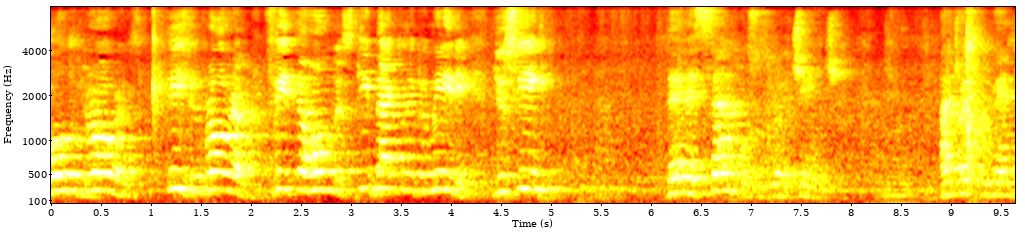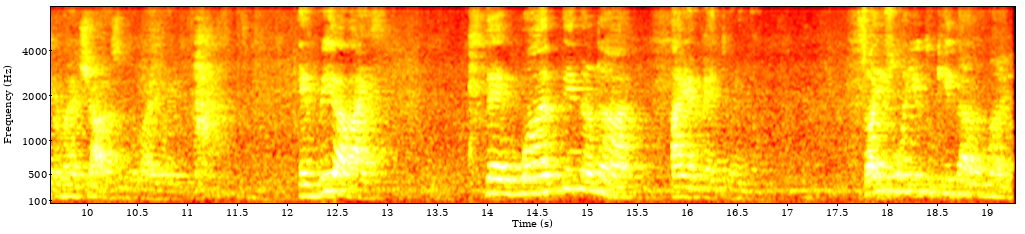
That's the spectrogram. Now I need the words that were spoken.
go to programs, teach the program, feed the homeless, give back to the community. You see, their examples is going to change. I try to mentor my child in the right way. And realize that one thing or not, I am mentoring them. So I just want you to keep that in mind.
